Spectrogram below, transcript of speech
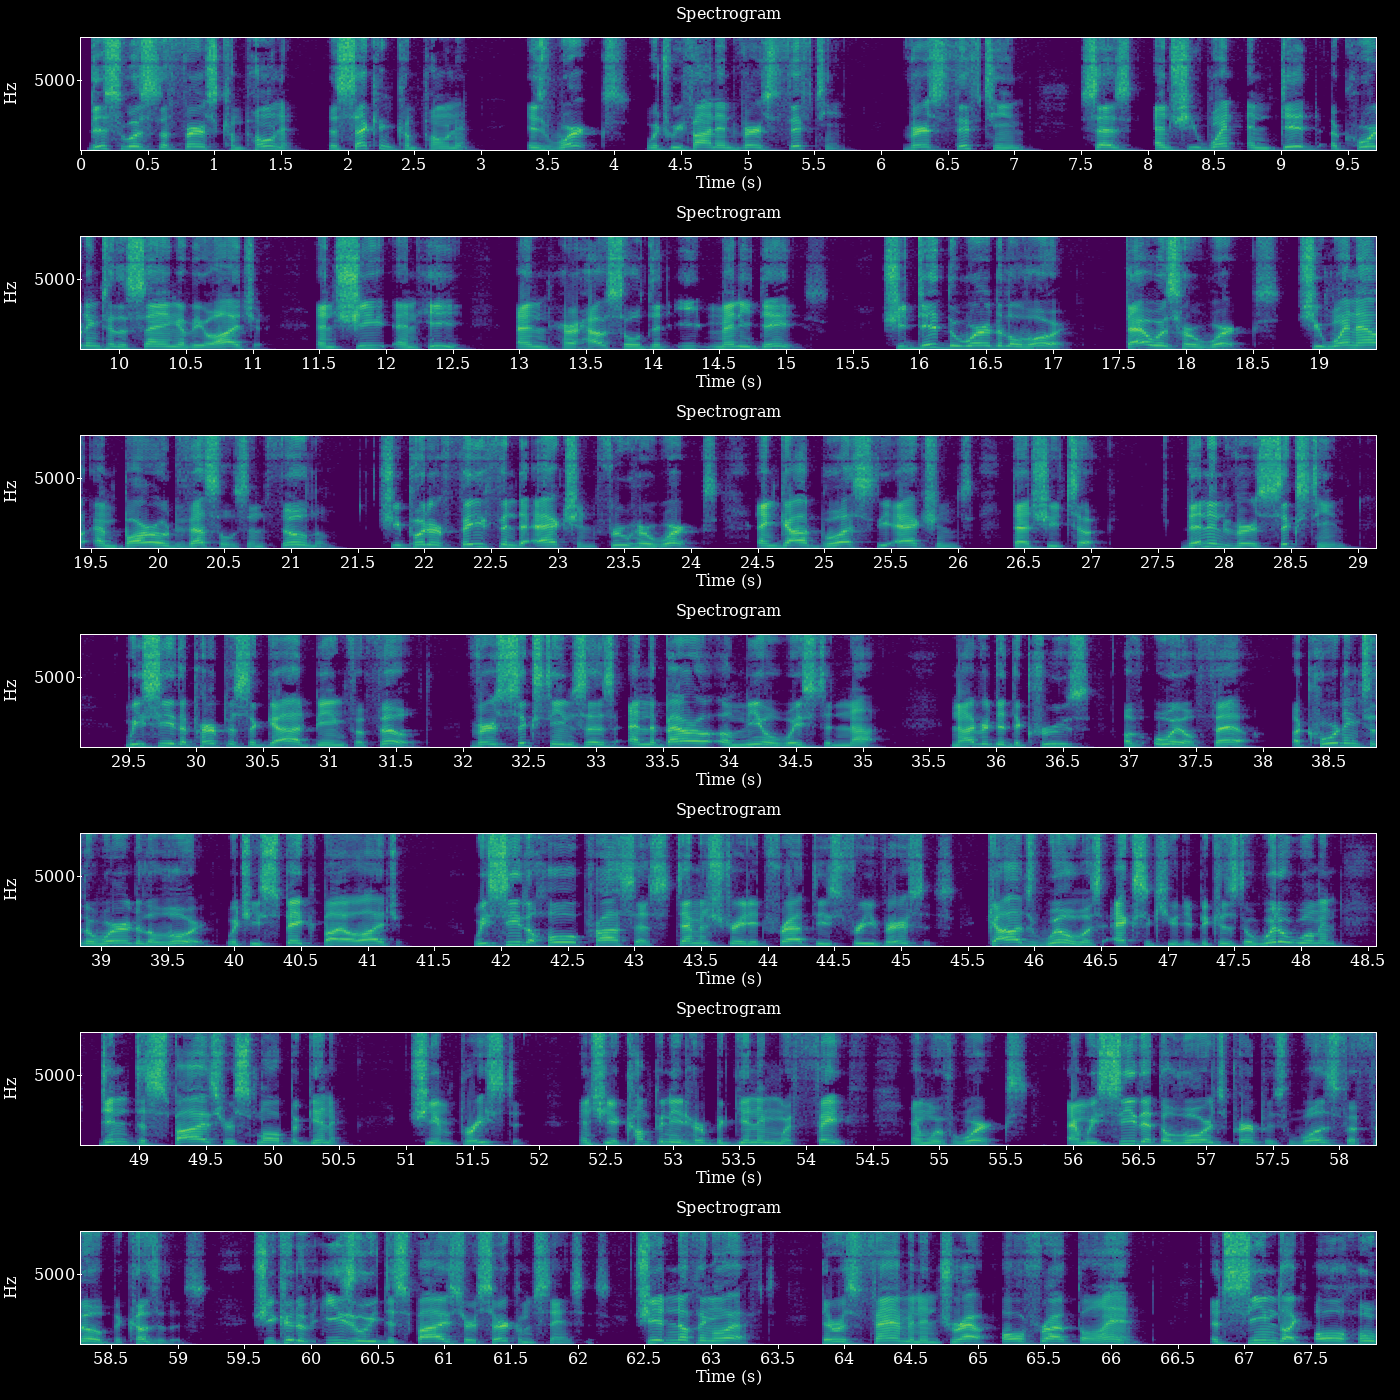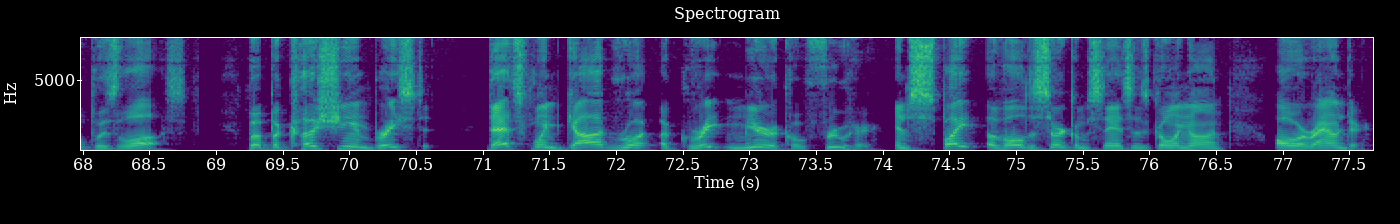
This was the first component. The second component is works, which we find in verse 15. Verse 15 says, And she went and did according to the saying of Elijah, and she and he and her household did eat many days. She did the word of the Lord. That was her works. She went out and borrowed vessels and filled them. She put her faith into action through her works, and God blessed the actions that she took. Then in verse 16, we see the purpose of God being fulfilled. Verse 16 says, And the barrel of meal wasted not neither did the cruse of oil fail, according to the word of the Lord, which he spake by Elijah. We see the whole process demonstrated throughout these three verses. God's will was executed because the widow woman didn't despise her small beginning. She embraced it, and she accompanied her beginning with faith and with works. And we see that the Lord's purpose was fulfilled because of this. She could have easily despised her circumstances. She had nothing left. There was famine and drought all throughout the land. It seemed like all hope was lost. But because she embraced it, that's when God wrought a great miracle through her, in spite of all the circumstances going on all around her.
